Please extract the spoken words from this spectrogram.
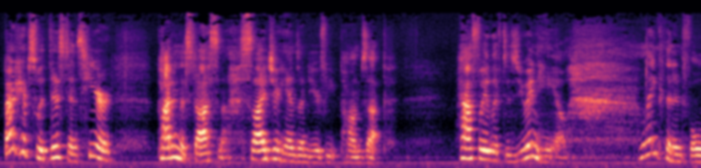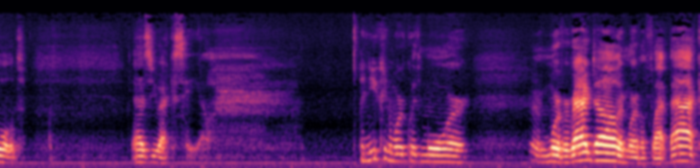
about hips width distance here. Padahastasana. Slide your hands under your feet, palms up. Halfway lift as you inhale. Lengthen and fold as you exhale and you can work with more more of a ragdoll or more of a flat back.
